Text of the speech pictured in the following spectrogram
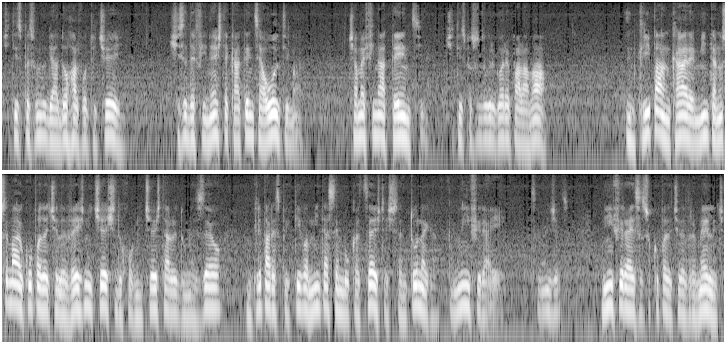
Citiți pe Sfântul Diadoh al Fotricei și se definește ca atenția ultimă, cea mai fină atenție. Citiți pe Sfântul Grigore Palama. În clipa în care mintea nu se mai ocupă de cele veșnice și duhovnicești ale lui Dumnezeu, în clipa respectivă mintea se îmbucățește și se întunecă, că nu e firea ei. Să mergeți. Nu e firea ei să se ocupă de cele vremelnice.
